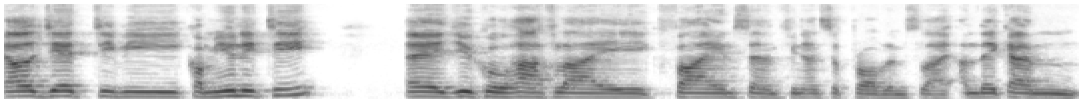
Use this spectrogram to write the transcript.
LGBT community, uh, you could have like fines and financial problems. Like, and they can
